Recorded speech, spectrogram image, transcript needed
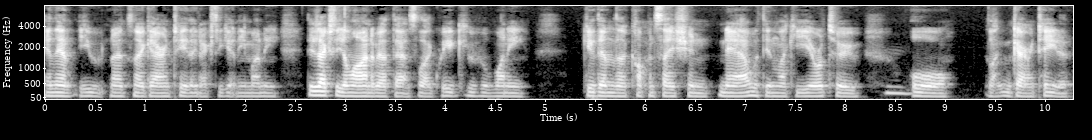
and then you know it's no guarantee they can actually get any money. There's actually a line about that. It's like we give people money, give them the compensation now within like a year or two, Mm. or like guaranteed it,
